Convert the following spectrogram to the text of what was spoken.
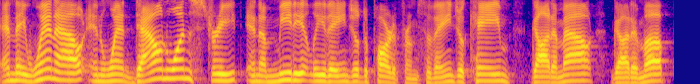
And they went out and went down one street, and immediately the angel departed from him. So the angel came, got him out, got him up,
